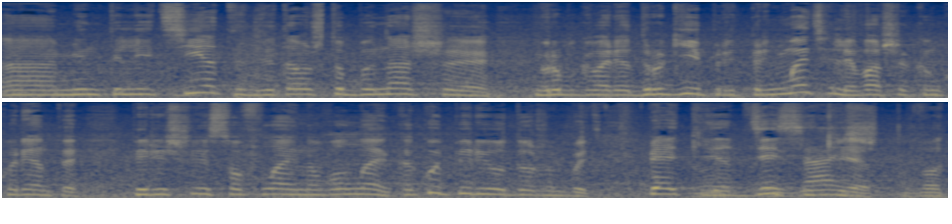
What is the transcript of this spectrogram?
э, менталитет и для того, чтобы наши, грубо говоря, другие предприниматели, ваши конкуренты перешли с оффлайна в онлайн, какой период должен быть? Пять лет, Ты 10 знаешь, лет? вот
